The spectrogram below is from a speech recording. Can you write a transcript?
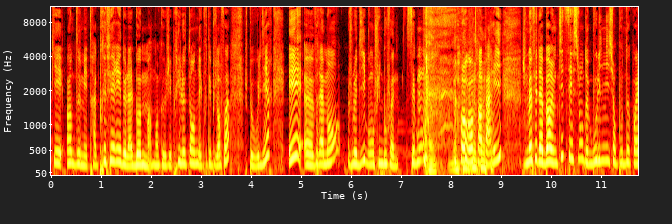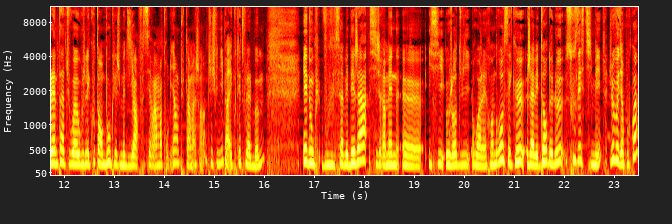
qui est un de mes tracks préférés de l'album maintenant que j'ai pris le temps de l'écouter plusieurs fois, je peux vous le dire. Et euh, vraiment, je me dis bon, je suis une bouffonne. C'est bon, on rentre à Paris. Je me fais d'abord une petite session de boulimie sur Punto 40, tu vois, où je l'écoute en boucle et je me dis oh, c'est vraiment trop bien, putain machin. Puis je finis par écouter tout l'album. Et donc, vous savez déjà, si je ramène euh, ici aujourd'hui Roi Alejandro, c'est que j'avais tort de le sous-estimer. Je vais vous dire pourquoi.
